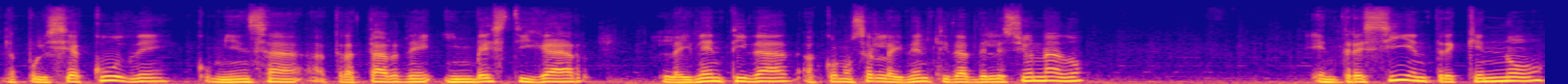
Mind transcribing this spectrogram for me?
la policía acude, comienza a tratar de investigar la identidad, a conocer la identidad del lesionado. Entre sí, entre que no,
